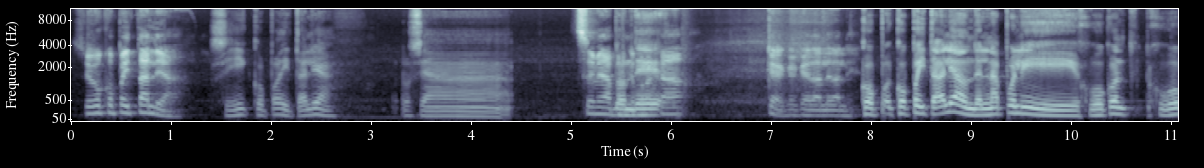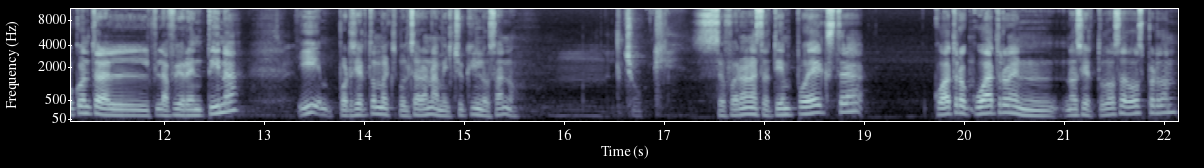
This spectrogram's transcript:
Sí, hubo Copa Italia. Sí, Copa de Italia. O sea. Sí, mira, porque donde... por acá. ¿Qué, qué, qué? Dale, dale. Copa, Italia, donde el Napoli jugó, jugó contra la Fiorentina. Y, por cierto, me expulsaron a Michuki Lozano. Mm, Chucky. Se fueron hasta tiempo extra. 4-4 en. No es cierto, 2-2, perdón.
